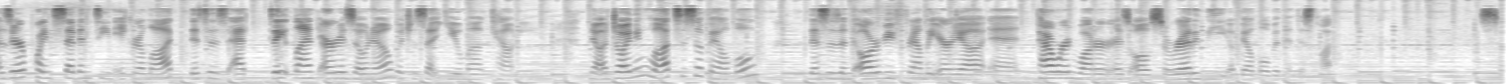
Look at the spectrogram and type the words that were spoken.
a 0.17 acre lot. This is at Dateland, Arizona, which is at Yuma County. Now, adjoining lots is available. This is an RV friendly area, and power and water is also readily available within this lot. So,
